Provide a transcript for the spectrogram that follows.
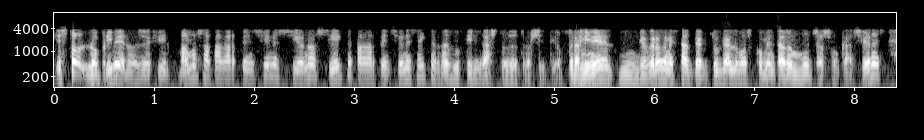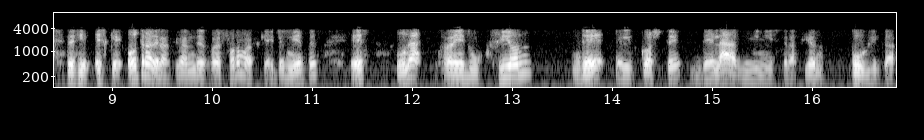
Esto lo primero, es decir, ¿vamos a pagar pensiones sí o no? Si hay que pagar pensiones hay que reducir gasto de otro sitio. Pero a mí yo creo que en esta tertulia lo hemos comentado en muchas ocasiones. Es decir, es que otra de las grandes reformas que hay pendientes es una reducción del coste de la administración pública,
